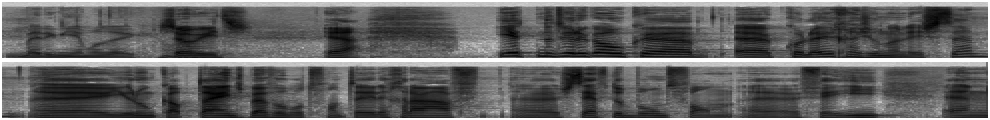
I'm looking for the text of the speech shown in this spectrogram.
weet ik niet helemaal zeker. Zoiets, ja. Je hebt natuurlijk ook uh, uh, collega-journalisten. Uh, Jeroen Kapteins bijvoorbeeld van Telegraaf. Stef de Bond van VI. En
